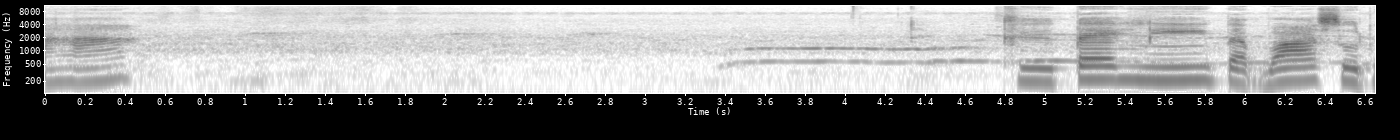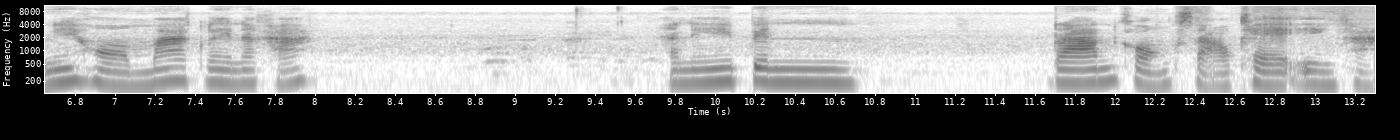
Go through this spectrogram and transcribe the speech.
ะ คือแป้งนี้แบบว่าสูตรนี้หอมมากเลยนะคะ อันนี้เป็นร้านของสาวแคร์เองค่ะ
